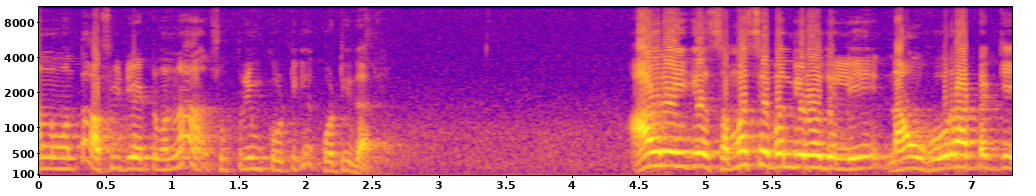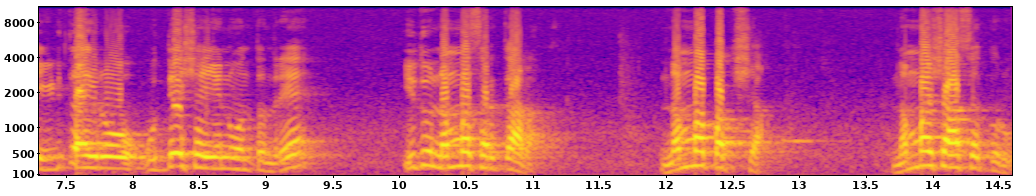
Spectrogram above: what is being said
ಅನ್ನುವಂಥ ಅಫಿಡವಿಟ್ವನ್ನು ಸುಪ್ರೀಂ ಕೋರ್ಟಿಗೆ ಕೊಟ್ಟಿದ್ದಾರೆ. ಆದರೆ ಈಗ ಸಮಸ್ಯೆ ಬಂದಿರೋದಲ್ಲಿ ನಾವು ಹೋರಾಟಕ್ಕೆ ಇಡ್ತಾ ಇರೋ ಉದ್ದೇಶ ಏನು ಅಂತಂದರೆ, ಇದು ನಮ್ಮ ಸರ್ಕಾರ. ನಮ್ಮ ಪಕ್ಷ, ನಮ್ಮ ಶಾಸಕರು,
